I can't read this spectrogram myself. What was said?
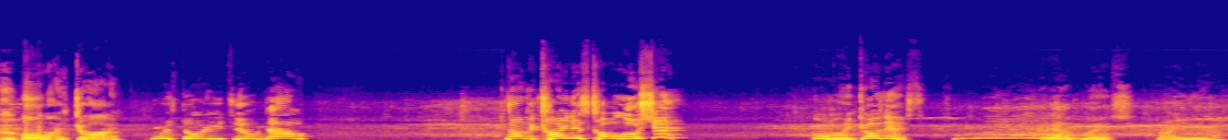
Oh my god! Where's Dory 2 now? Now the kindness coalition? Oh my goodness! That wish right here.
